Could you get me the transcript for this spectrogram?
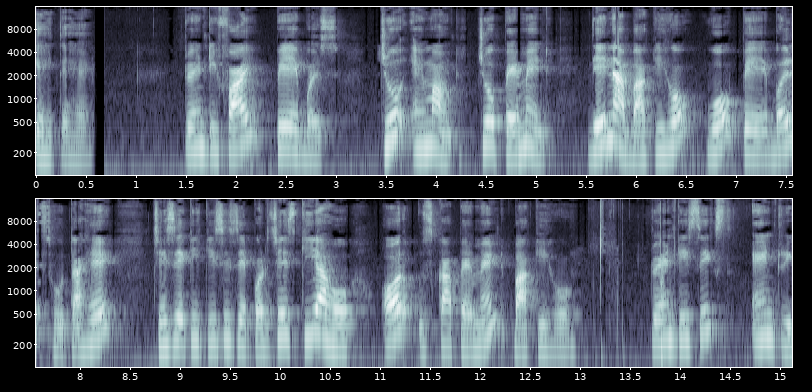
कहते हैं। ट्वेंटी फाइव पेएबल्स जो अमाउंट जो पेमेंट देना बाकी हो, वो पेएबल्स होता है। जैसे कि किसी से परचेज किया हो और उसका पेमेंट बाकी हो। Twenty six entry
